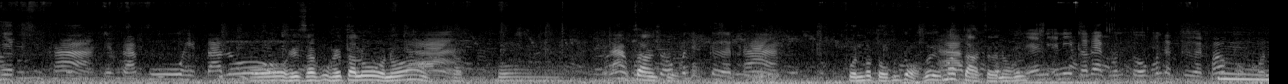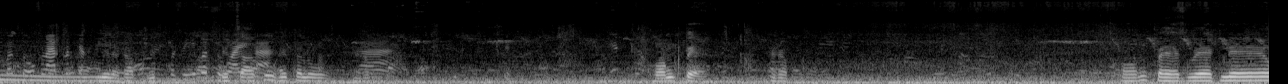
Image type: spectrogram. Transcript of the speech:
เห็ด ค่ะเห็ดสาคูเห็ดตาโลโอ้เฮดซากุเฮดตาโลเนาะครับโอ้เวลาฝนตกมันจะเกิดค่ะฝนมาตกมันก็ออกเฮ้ยมาจากแต่เนาะอันนี้อันนี้ก็แรกฝนตกมันจะเกิดเพราะฝนมันตกรัดมันจะนี่แหละครับเห็ดสีมันสเฮดวยซาค่ะกุเฮดตาโลนะครับค่ะของแปลกนะครับของแปลกแหวกแนว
